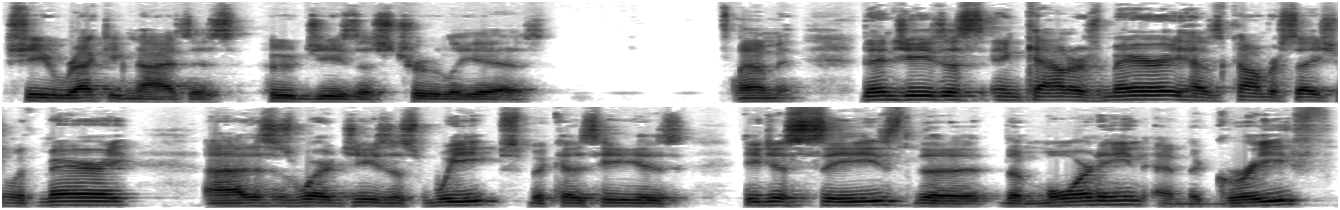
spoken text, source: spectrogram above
she recognizes who Jesus truly is. Um, then Jesus encounters Mary, has a conversation with Mary. Uh, this is where Jesus weeps because he is he just sees the the mourning and the grief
